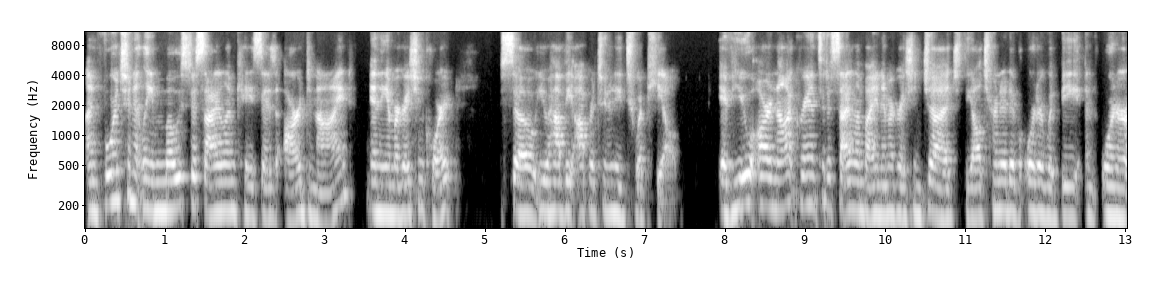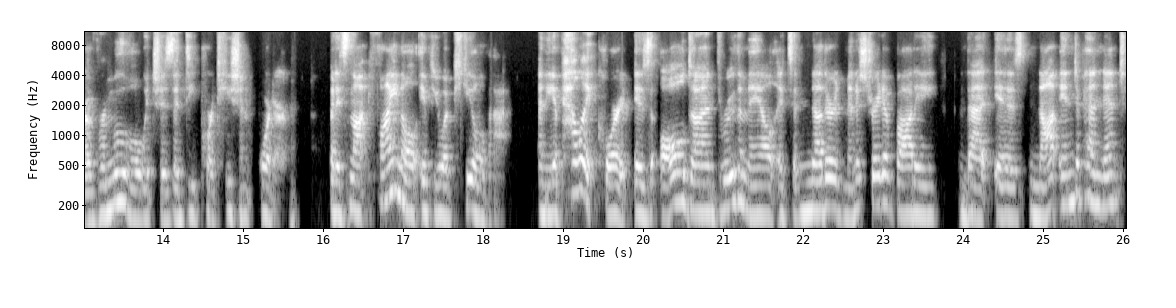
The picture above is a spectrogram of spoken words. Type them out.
Unfortunately, most asylum cases are denied in the immigration court. So you have the opportunity to appeal. If you are not granted asylum by an immigration judge, the alternative order would be an order of removal, which is a deportation order. But it's not final if you appeal that. And the appellate court is all done through the mail. It's another administrative body that is not independent.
